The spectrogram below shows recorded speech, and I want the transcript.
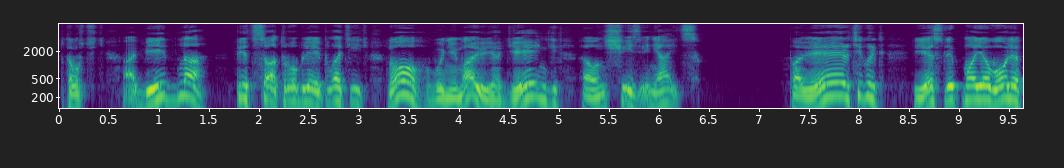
потому что обидно пятьсот рублей платить, но вынимаю я деньги, а он еще извиняется. Поверьте, говорит, если б моя воля,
